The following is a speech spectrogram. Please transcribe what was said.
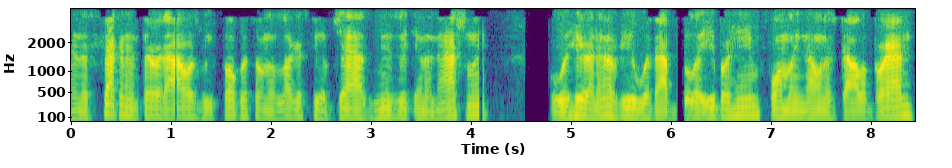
In the second and third hours, we focus on the legacy of jazz music internationally we will hear an interview with Abdullah Ibrahim, formerly known as Dollar Brand,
